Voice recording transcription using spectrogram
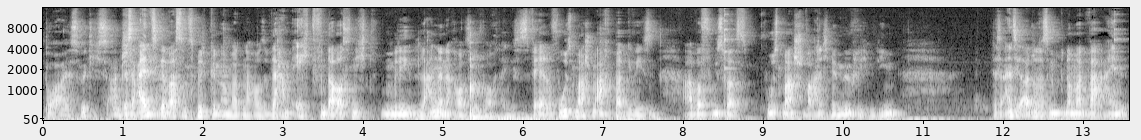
Boah, ist wirklich so Das anstrengend. Einzige, was uns mitgenommen hat nach Hause, wir haben echt von da aus nicht unbedingt lange nach Hause gebraucht. Eigentlich. Es wäre Fußmarsch machbar gewesen. Aber Fußmarsch, Fußmarsch war nicht mehr möglich mit ihm. Das einzige Auto, was er mitgenommen hat, war ein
